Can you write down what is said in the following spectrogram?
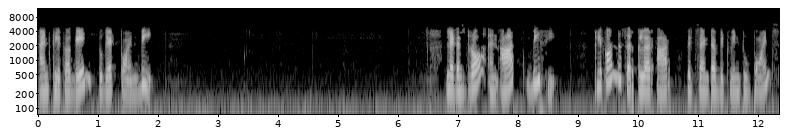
and click again to get point B. Let us draw an arc BC. Click on the circular arc with center between two points.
